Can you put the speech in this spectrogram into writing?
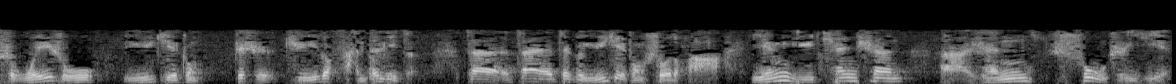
是唯如余界中，这是举一个反的例子，在在这个余界中说的话啊，盈于天山。啊，人树之业，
